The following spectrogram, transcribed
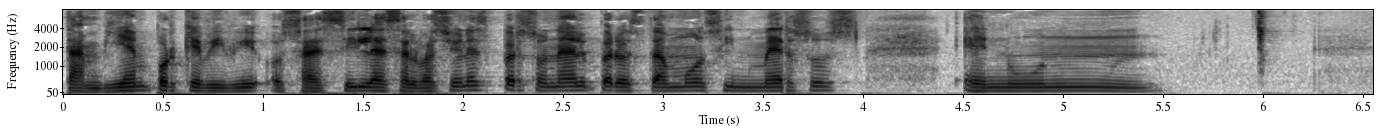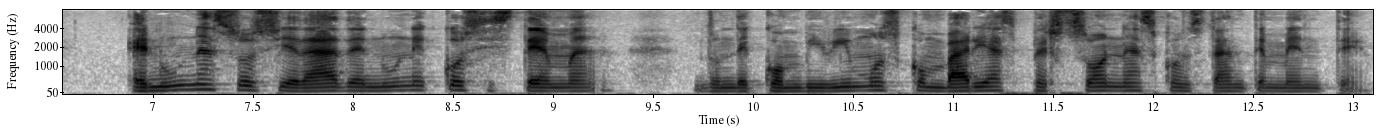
también porque vivimos, o sea, sí, la salvación es personal, pero estamos inmersos en un, en una sociedad, en un ecosistema donde convivimos con varias personas constantemente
